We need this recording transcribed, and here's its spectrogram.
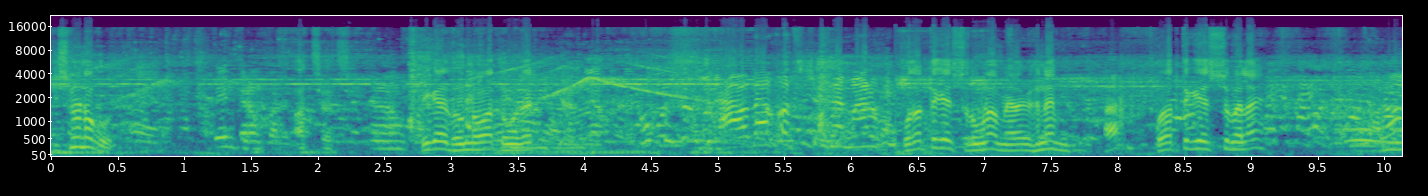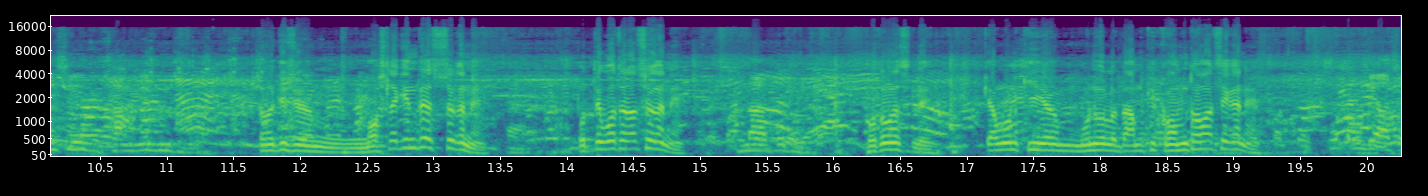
কৃষ্ণনগর? আচ্ছা আচ্ছা। ঠিক আছে ধন্যবাদ তোমাদের। খাওয়া দাওয়া করছিস কোথায় মারো কোথা থেকে এসছো তোমরা মেলা- এখানে? কোথা থেকে এসছো মেলায়? আমি তোমার কিছু মশলা কিনতে এসছো এখানে? প্রত্যেক বছর আসছো এখানে? প্রথম। প্রথম আসলে? কেমন কি মনে হলো? দাম কি কম টম আছে এখানে? মোটামুটি আছে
